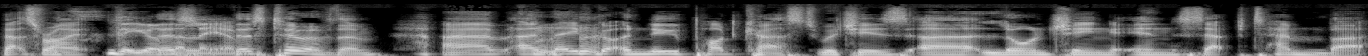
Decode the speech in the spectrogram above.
That's right. the other there's, Liam. there's two of them, um, and they've got a new podcast which is uh, launching in September,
